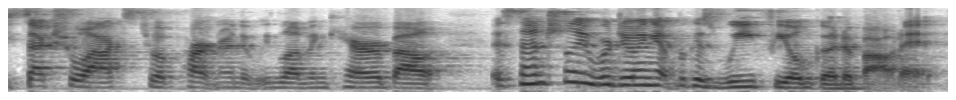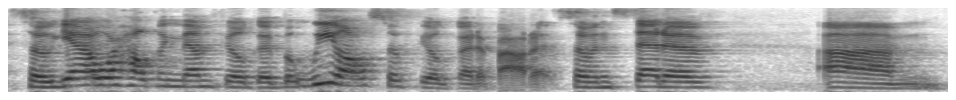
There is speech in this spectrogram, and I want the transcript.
sexual acts to a partner that we love and care about essentially we're doing it because we feel good about it. So yeah we're helping them feel good but we also feel good about it. So instead of um,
